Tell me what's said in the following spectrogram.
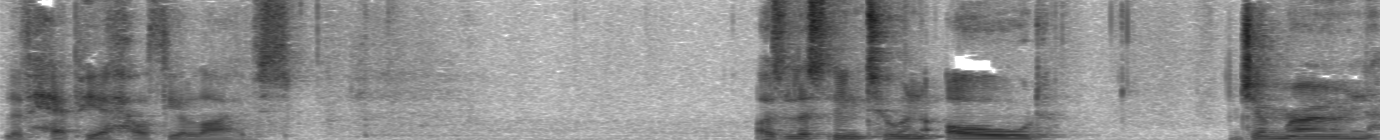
live happier, healthier lives. I was listening to an old Jim Rohn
